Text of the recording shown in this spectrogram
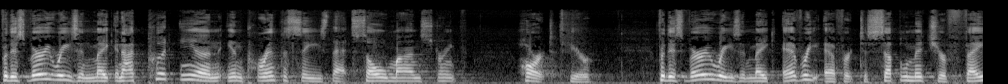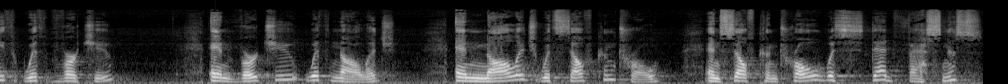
For this very reason, make, and I put in, in parentheses, that soul, mind, strength, heart here. For this very reason, make every effort to supplement your faith with virtue, and virtue with knowledge, and knowledge with self control, and self control with steadfastness,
